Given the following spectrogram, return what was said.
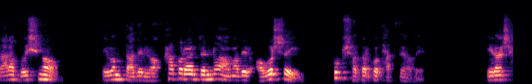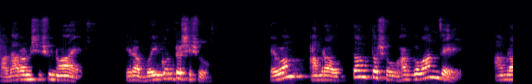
তারা বৈষ্ণব এবং তাদের রক্ষা করার জন্য আমাদের অবশ্যই খুব সতর্ক থাকতে হবে। এরা সাধারণ শিশু নয়, এরা বৈকুণ্ঠ শিশু এবং আমরা অত্যন্ত সৌভাগ্যবান যে আমরা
